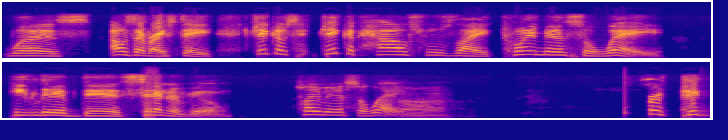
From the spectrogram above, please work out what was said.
was I was at Wright State. Jacob's Jacob house was like 20 minutes away. He lived in Centerville, 20 minutes away. Uh, First picked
